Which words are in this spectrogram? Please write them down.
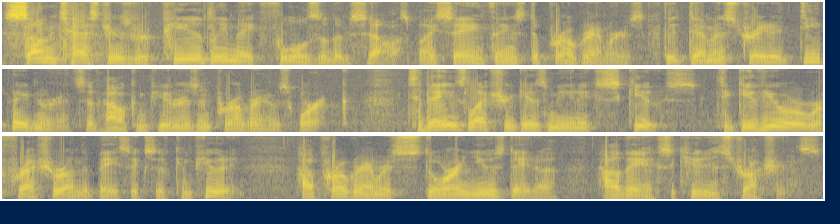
Some testers repeatedly make fools of themselves by saying things to programmers that demonstrate a deep ignorance of how computers and programs work. Today's lecture gives me an excuse to give you a refresher on the basics of computing, how programmers store and use data, how they execute instructions.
